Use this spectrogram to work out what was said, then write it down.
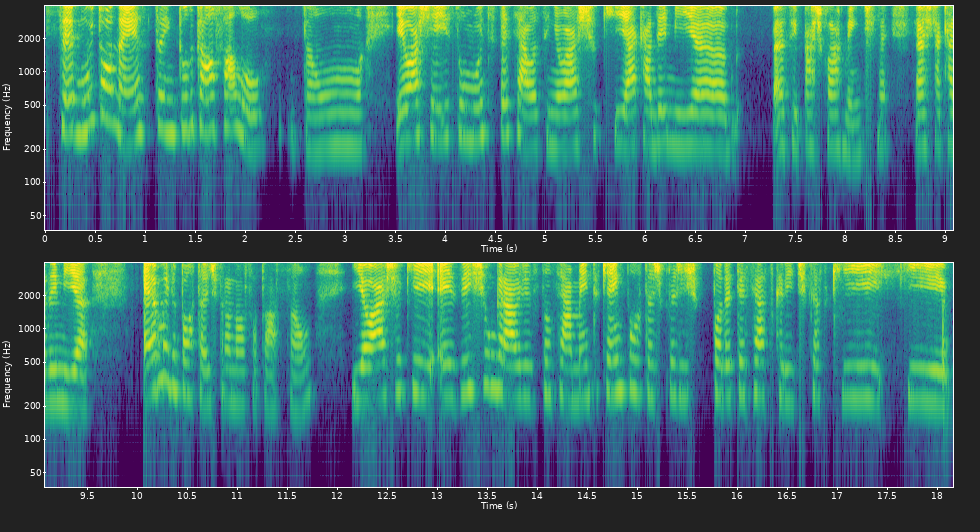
ser muito honesta em tudo que ela falou. Então, eu achei isso muito especial, assim, eu acho que a academia, assim, particularmente, né? Eu acho que a academia é muito importante para a nossa atuação. E eu acho que existe um grau de distanciamento que é importante para a gente poder tecer as críticas que, que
